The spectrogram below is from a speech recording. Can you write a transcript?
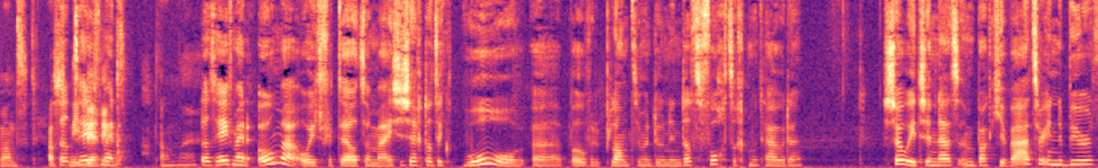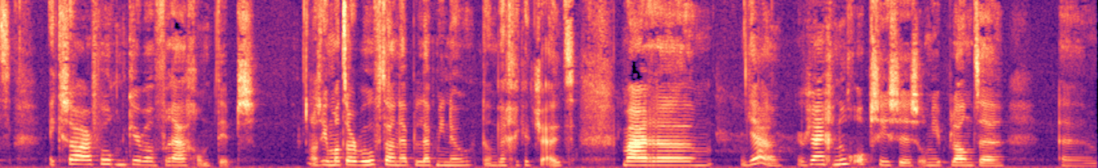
Want als Dat het niet werkt, dan... eh, Dat heeft mijn oma ooit verteld aan mij. Ze zegt dat ik wol eh, boven de planten moet doen en dat vochtig moet houden. Zoiets, inderdaad, een bakje water in de buurt. Ik zal haar volgende keer wel vragen om tips. Als iemand daar behoefte aan heeft, let me know. Dan leg ik het je uit. Maar ehm, ja, er zijn genoeg opties dus om je planten ehm,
